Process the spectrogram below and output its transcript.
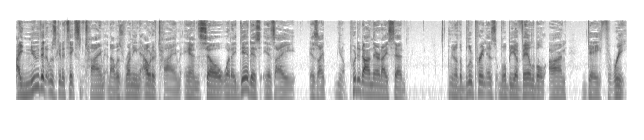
I knew that it was going to take some time, and I was running out of time. And so what I did is is I is I you know put it on there, and I said, you know, the blueprint is will be available on day three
